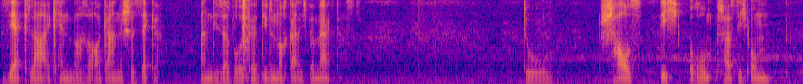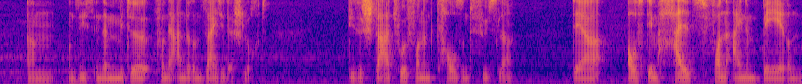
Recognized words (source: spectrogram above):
sehr klar erkennbare organische Säcke an dieser Brücke, die du noch gar nicht bemerkt hast. Du schaust dich rum, schaust dich um ähm, und siehst in der Mitte von der anderen Seite der Schlucht diese Statue von einem Tausendfüßler, der aus dem Hals von einem Bären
